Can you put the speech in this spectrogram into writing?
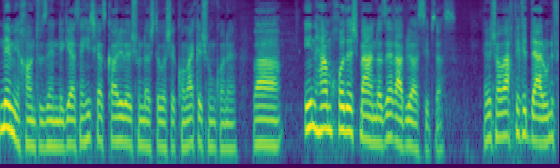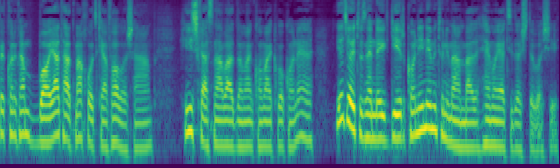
نمی‌خوان تو زندگی اصلا هیچکس کاری بهشون داشته باشه کمکشون کنه. و این هم خودش به اندازه قبلی آسیبزاست. یعنی شما وقتی که درونی فکر کنید که باید حتما خودکفا باشم هیچ کس نباید به من کمک بکنه یه جایی تو زندگی گیر کنی نمی‌تونی منبع حمایتی داشته باشی.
